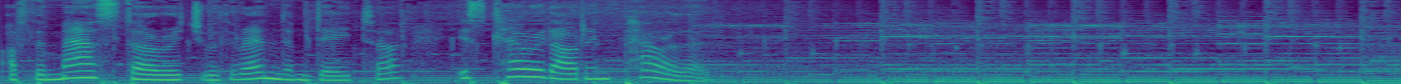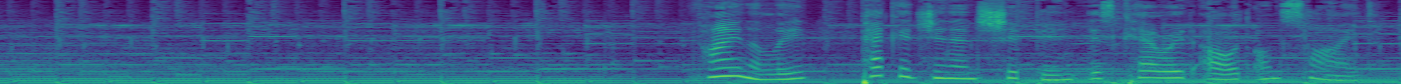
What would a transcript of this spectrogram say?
of the mass storage with random data is carried out in parallel. Finally, packaging and shipping is carried out on site.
